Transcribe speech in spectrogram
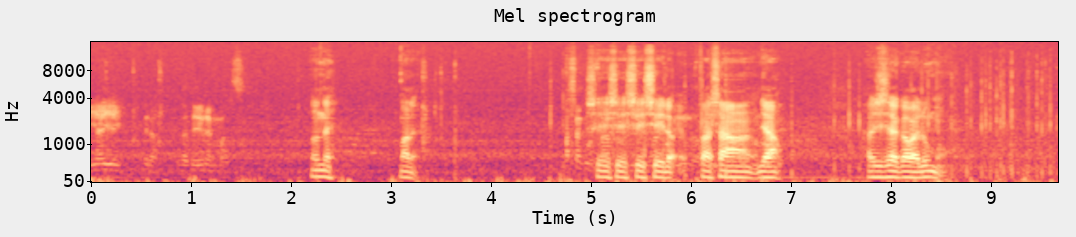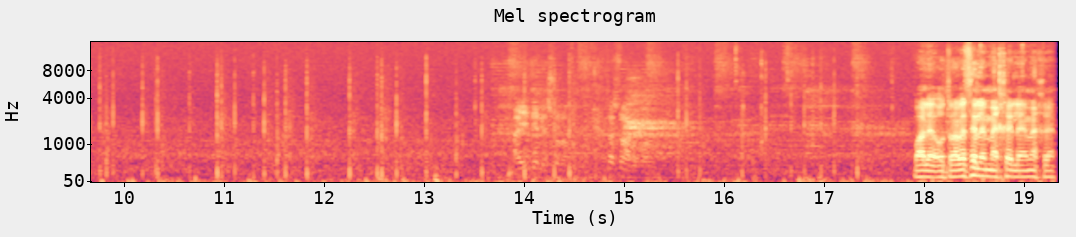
Ahí, ahí, ahí. Mira, que te vienen más. ¿Dónde? Vale. Pasan Sí, sí, sí, sí, lo, pasan ya. Así se acaba el humo. Ahí tienes uno. Esta es una árbol. Vale, otra vez el MG, el MG.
